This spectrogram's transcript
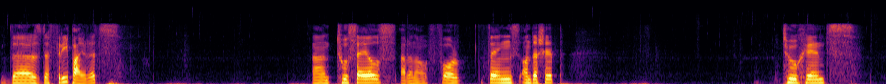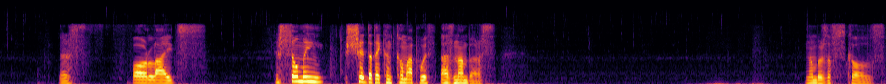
There's the three pirates. And two sails, I don't know, four things on the ship. Two hints. There's four lights. There's so many shit that I can come up with as numbers. Numbers of skulls.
